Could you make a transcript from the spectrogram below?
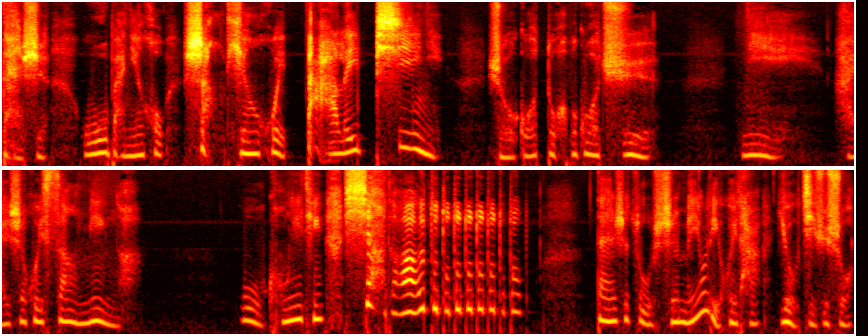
但是五百年后上天会打雷劈你，如果躲不过去，你还是会丧命啊！悟空一听，吓得啊，嘟嘟嘟嘟嘟嘟嘟嘟。但是祖师没有理会他，又继续说：“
